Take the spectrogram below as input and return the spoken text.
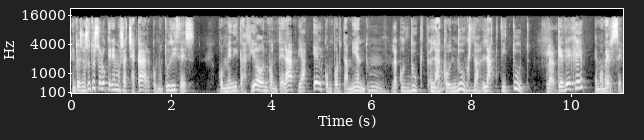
Entonces nosotros solo queremos achacar, como tú dices, con medicación, con terapia, el comportamiento. Mm, la conducta. La conducta, la actitud. Claro. Que deje de moverse,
